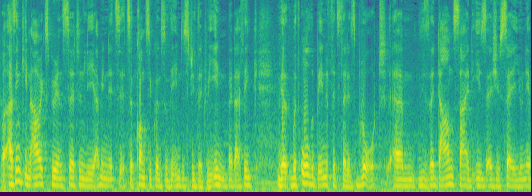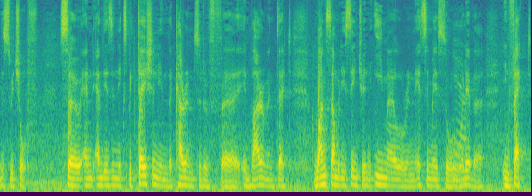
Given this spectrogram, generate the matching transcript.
Well, I think in our experience, certainly, I mean, it's, it's a consequence of the industry that we're in, but I think the, with all the benefits that it's brought, um, the downside is, as you say, you never switch off. So, and, and there's an expectation in the current sort of uh, environment that once somebody sent you an email or an SMS or yeah. whatever, in fact,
